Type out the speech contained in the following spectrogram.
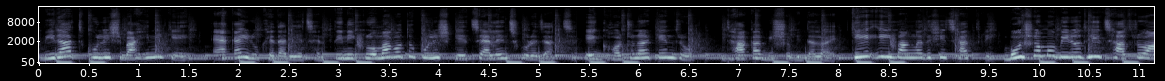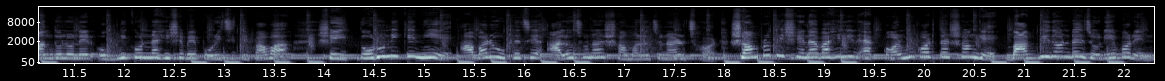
বিরাট পুলিশ বাহিনীকে একাই রুখে দাঁড়িয়েছেন। তিনি ক্রমাগত পুলিশকে চ্যালেঞ্জ করে যাচ্ছে এই ঘটনার কেন্দ্র ঢাকা বিশ্ববিদ্যালয়। কে এই বাংলাদেশি ছাত্রী? বৈষম্য বিরোধী ছাত্র আন্দোলনের অগ্নিকন্যা হিসেবে পরিচিতি পাওয়া সেই তরুণীকে নিয়ে আবারও উঠেছে আলোচনার সমালোচনার ঝড়। সম্প্রতি সেনাবাহিনীর এক কর্মকর্তার সঙ্গে বাগবিদণ্ডায় জড়িয়ে পড়েন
